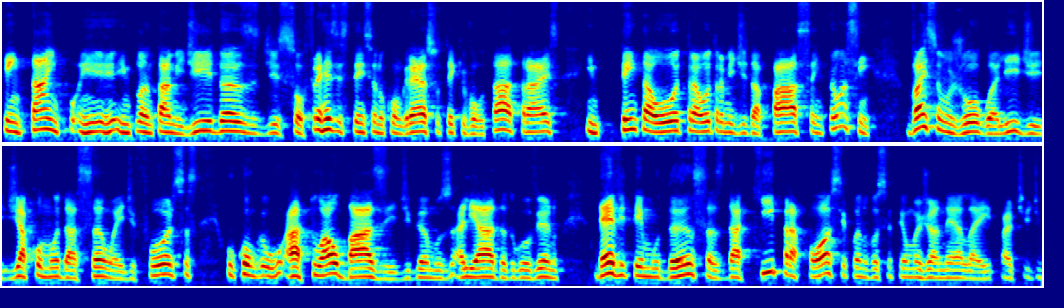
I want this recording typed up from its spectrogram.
tentar implantar medidas, de sofrer resistência no Congresso, ter que voltar atrás, tenta outra, outra medida passa. Então, assim, vai ser um jogo ali de, de acomodação aí de forças. O, a atual base, digamos, aliada do governo, deve ter mudanças daqui para a posse, quando você tem uma janela aí de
